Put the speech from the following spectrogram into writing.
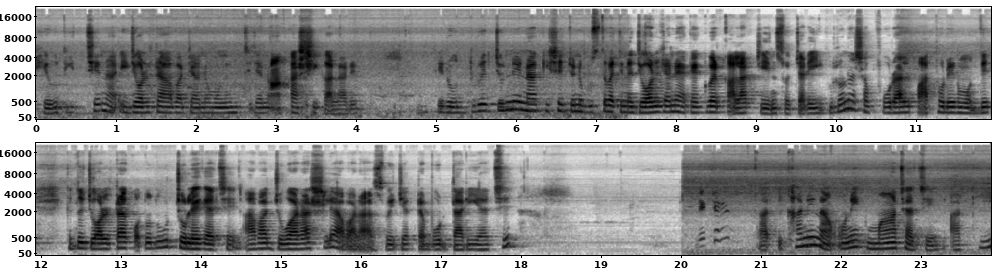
ঢেউ দিচ্ছে না, এই জলটা আবার যেন মনে হচ্ছে যেন আকাশি কালারের সে রোদ্দুরের জন্যে না কিসের জন্য বুঝতে পারছি না। জল যেন এক একবার কালার চেঞ্জ হচ্ছে। আর এইগুলো না সব কোরাল পাথরের মধ্যে কিন্তু জলটা কত দূর চলে গেছে। আবার জোয়ার আসলে আবার আসবে যে একটা বোট দাঁড়িয়ে আছে। আর এখানে না অনেক মাছ আছে। আর কি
